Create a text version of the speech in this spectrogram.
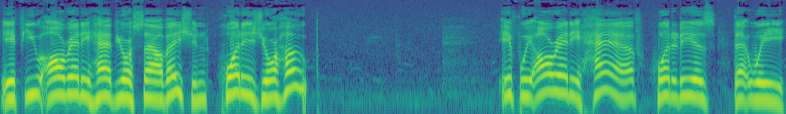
if you already have your salvation, what is your hope? If we already have what it is that we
